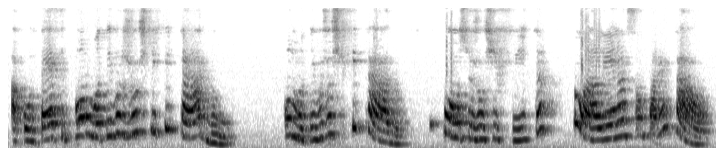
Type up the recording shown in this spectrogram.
acontece por motivo justificado. Por motivo justificado. E como se justifica, não há alienação parental.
